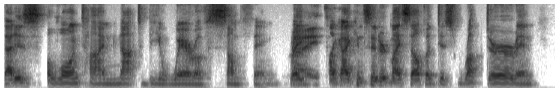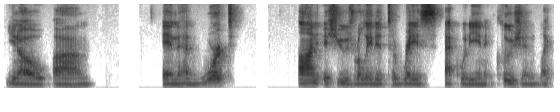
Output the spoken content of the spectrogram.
that is a long time not to be aware of something, right? Right. Like I considered myself a disruptor and, you know, um, and had worked on issues related to race, equity, and inclusion, like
